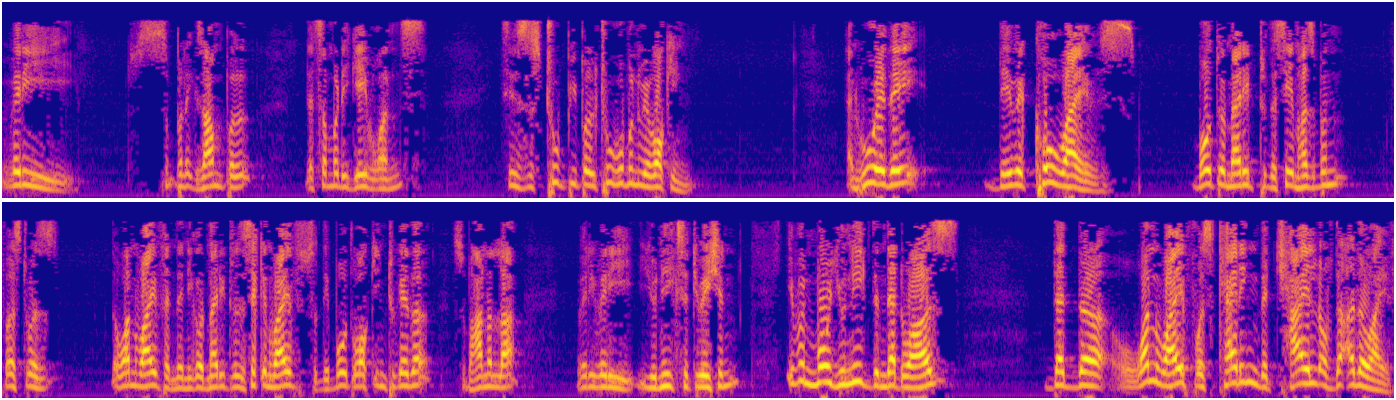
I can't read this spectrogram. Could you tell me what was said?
very simple example that somebody gave once. He says, two people, two women were walking. And who were they? They were co-wives. both were married to the same husband. First was the one wife and then he got married to the second wife. So they both walking together. Subhanallah. Very, very unique situation. Even more unique than that was that the one wife was carrying the child of the other wife.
